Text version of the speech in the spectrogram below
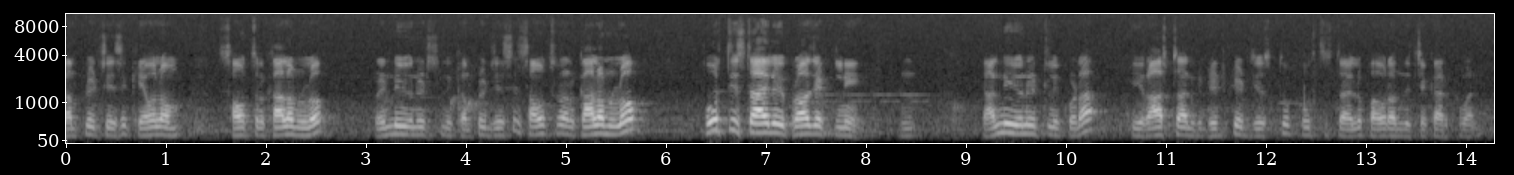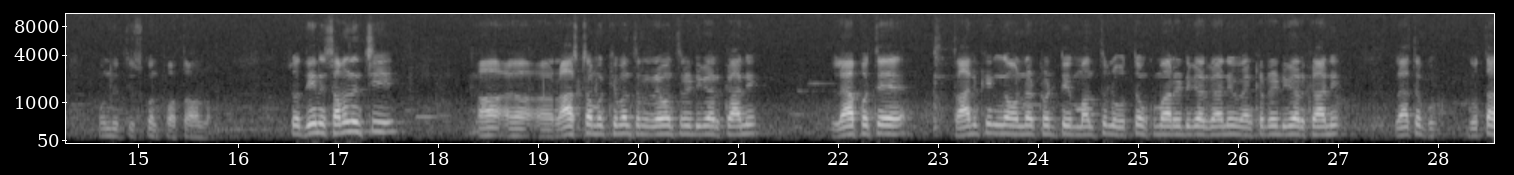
కంప్లీట్ చేసి కేవలం సంవత్సర కాలంలో రెండు యూనిట్స్ని కంప్లీట్ చేసి సంవత్సరాల కాలంలో పూర్తి స్థాయిలో ఈ ప్రాజెక్ట్ని అన్ని యూనిట్ని కూడా ఈ రాష్ట్రానికి డెడికేట్ చేస్తూ పూర్తి స్థాయిలో పవర్ అందించే కార్యక్రమాన్ని ముందుకు తీసుకొని పోతా ఉన్నాం. సో దీనికి సంబంధించి రాష్ట్ర ముఖ్యమంత్రి రేవంత్ రెడ్డి గారు కానీ లేకపోతే స్థానికంగా ఉన్నటువంటి మంత్రులు ఉత్తమ్ కుమార్ రెడ్డి గారు కానీ వెంకటరెడ్డి గారు కానీ లేకపోతే గుత్తా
